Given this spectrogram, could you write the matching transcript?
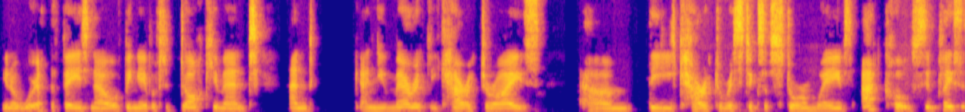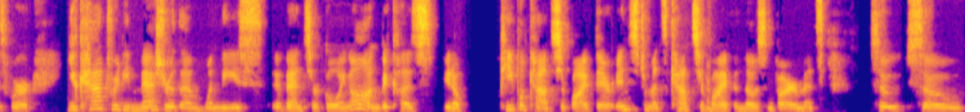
you know, we're at the phase now of being able to document and and numerically characterize um, the characteristics of storm waves at coasts in places where you can't really measure them when these events are going on because you know people can't survive their instruments can't survive in those environments so so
